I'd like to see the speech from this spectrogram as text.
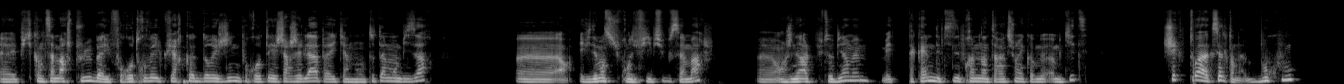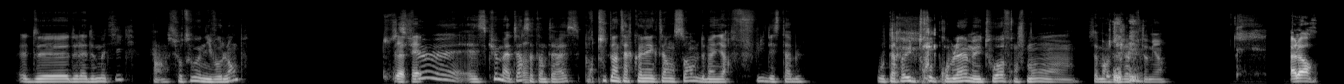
Euh, et puis quand ça marche plus, bah, il faut retrouver le QR code d'origine pour retélécharger l'app avec un nom totalement bizarre. alors évidemment, si tu prends du Philips ça marche. En général, plutôt bien même. Mais tu as quand même des petits problèmes d'interaction avec HomeKit. Je sais que toi, Axel, t'en as beaucoup de, la domotique, enfin surtout au niveau lampe. Tout à fait. Est-ce que Matter, ça t'intéresse Pour tout interconnecter ensemble de manière fluide et stable? Ou t'as pas eu trop de problèmes et toi, franchement, ça marche déjà plutôt bien? Alors,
